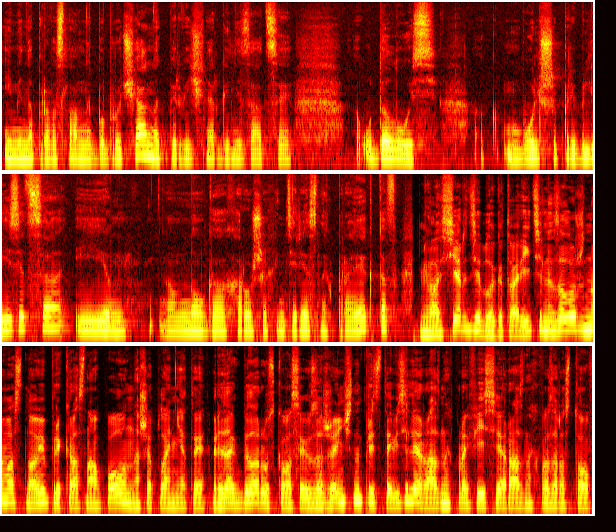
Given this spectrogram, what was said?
именно православных бобручанок, первичной организации, удалось больше приблизиться и много хороших, интересных проектов. Милосердие благотворительно заложено в основе прекрасного пола нашей планеты. В рядах Белорусского союза женщин представители разных профессий, разных возрастов.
